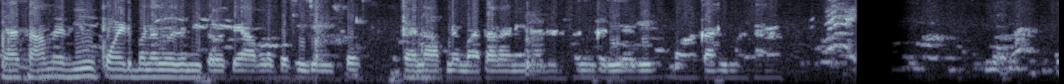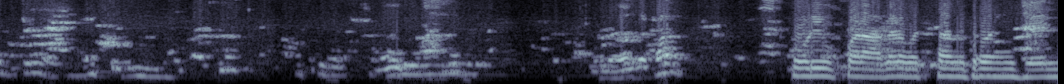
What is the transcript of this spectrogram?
ત્યાં સામે વ્યૂ પોઈન્ટ બનેલો છે મિત્રો. ત્યાં આપણે પછી જઈશું. પહેલા આપણે માતા રાણીના દર્શન કરી આવીએ. મહાકાળી માતાના थोड़ी ऊपर आगे बच्चा मित्रों जैन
